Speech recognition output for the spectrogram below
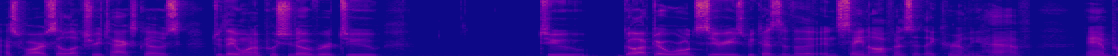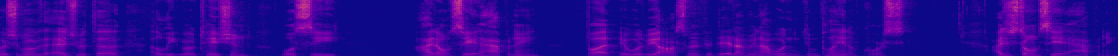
as far as the luxury tax goes. Do they want to push it over to to go after a World Series because of the insane offense that they currently have and push them over the edge with the elite rotation. We'll see. I don't see it happening, but it would be awesome if it did. I mean, I wouldn't complain, of course. I just don't see it happening.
